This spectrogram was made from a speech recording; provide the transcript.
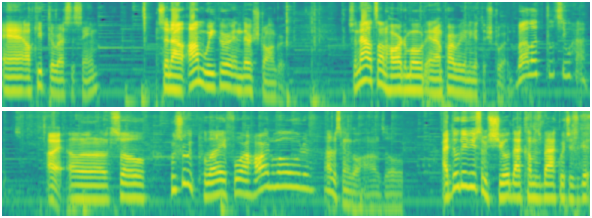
and I'll keep the rest the same. So now I'm weaker and they're stronger. So now it's on hard mode and I'm probably gonna get destroyed. But let's let's see what happens. Alright, uh so who should we play for hard mode? I'm just gonna go Hanzo. I do give you some shield that comes back, which is good.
